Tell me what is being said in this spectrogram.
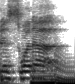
this one up.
